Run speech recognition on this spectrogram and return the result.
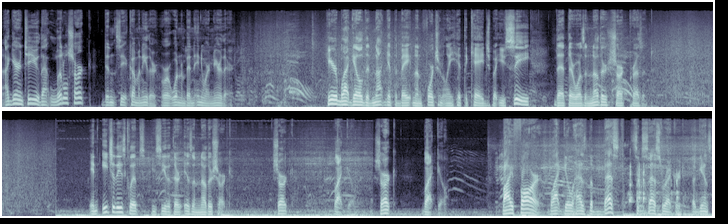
I guarantee you that little shark didn't see it coming either, or it wouldn't have been anywhere near there. Here, Black Blackgill did not get the bait and unfortunately hit the cage, but you see that there was another shark present. In each of these clips, you see that there is another shark. Shark, blackgill. Shark, blackgill. By far, blackgill has the best success record against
